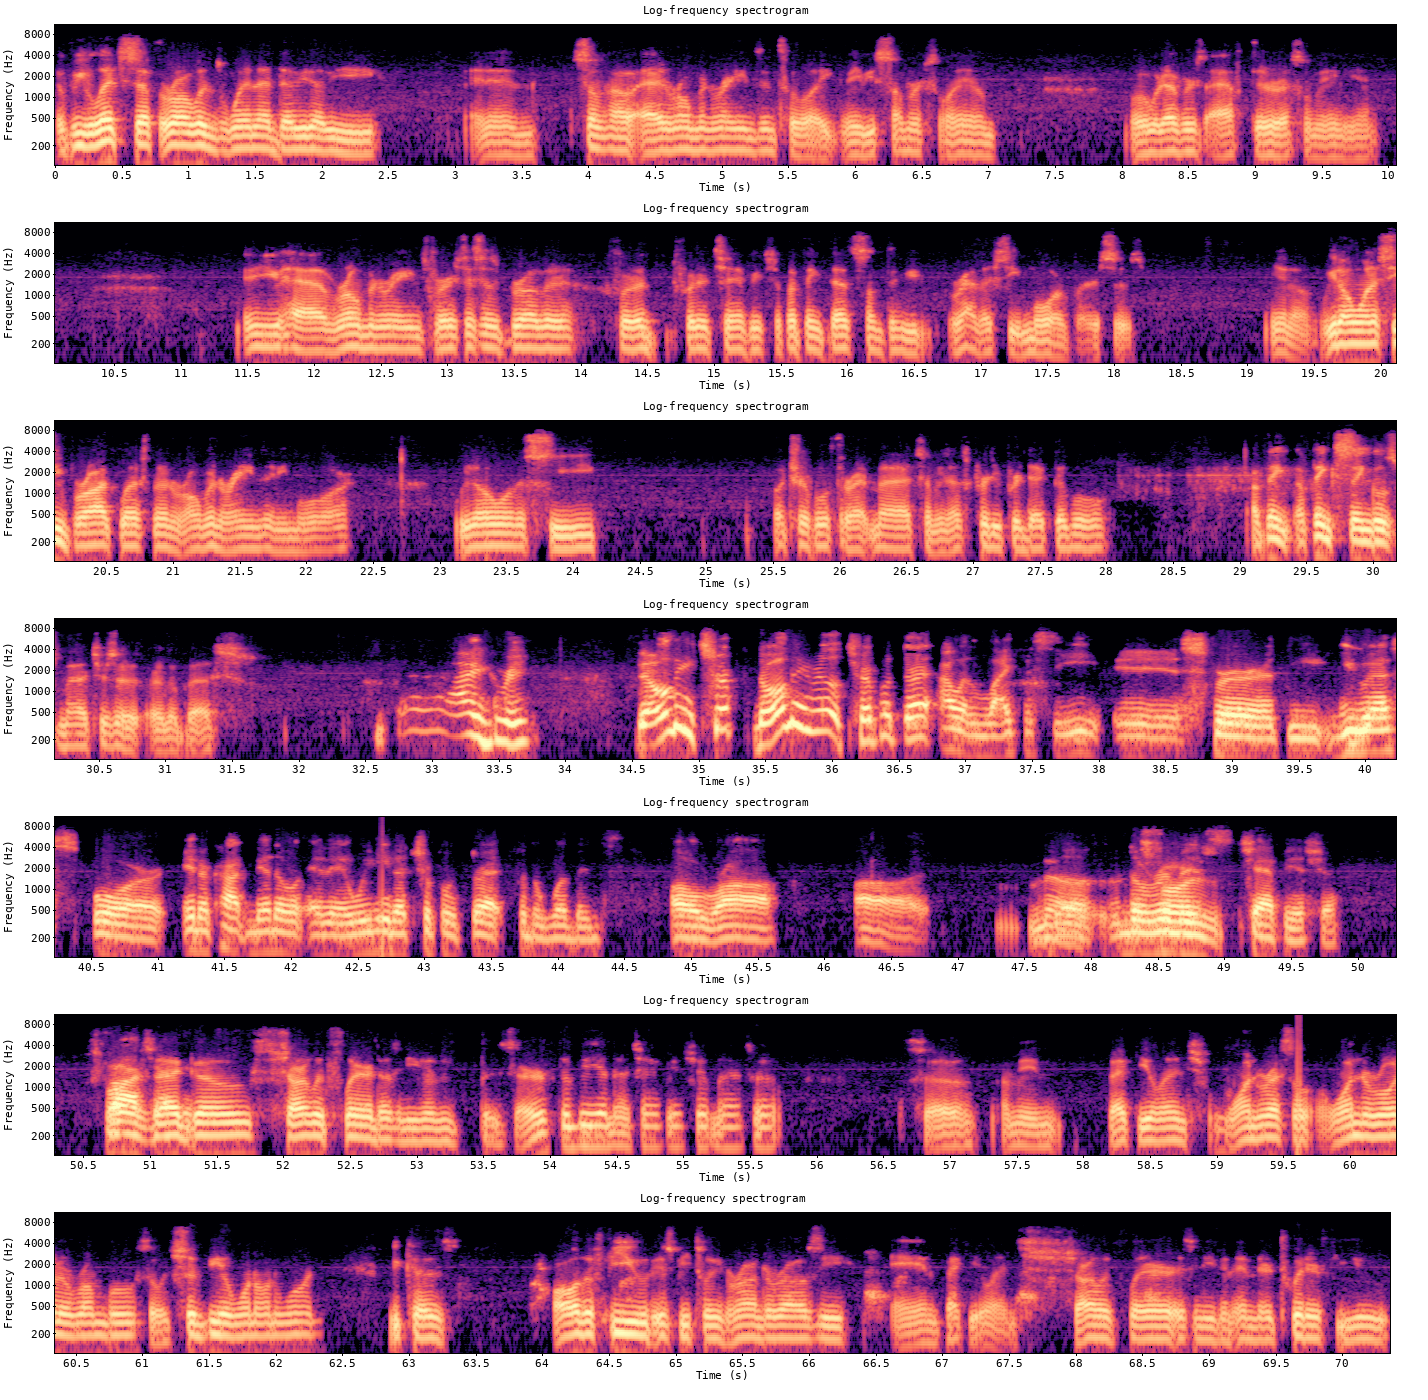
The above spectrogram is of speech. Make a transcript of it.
if we let Seth Rollins win at WWE and then somehow add Roman Reigns into like maybe SummerSlam or whatever's after WrestleMania. And you have Roman Reigns versus his brother for the for the championship. I think that's something we'd rather see more versus you know, we don't want to see Brock Lesnar and Roman Reigns anymore. We don't want to see a triple threat match. I mean, that's pretty predictable. I think I think singles matches are, are the best. I agree. The only trip, the only real triple threat I would like to see is for the U.S. or Intercontinental, and then we need a triple threat for the women's on Raw, uh, No, the the women's as championship. as far Raw as that goes, Charlotte Flair doesn't even deserve to be in that championship matchup. So I mean, Becky Lynch won wrestle won the Royal Rumble, so it should be a one on one because all the feud is between Ronda Rousey and Becky Lynch. Charlotte Flair isn't even in their Twitter feud,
